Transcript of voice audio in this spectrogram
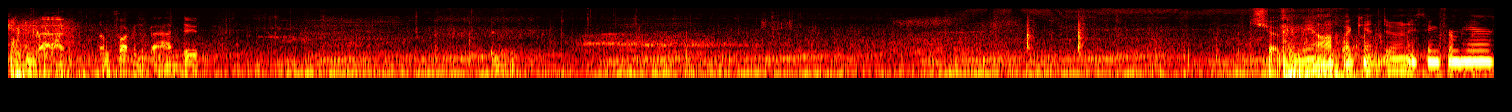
I'm bad. I'm fucking bad, dude. Choking me off. I can't do anything from here.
